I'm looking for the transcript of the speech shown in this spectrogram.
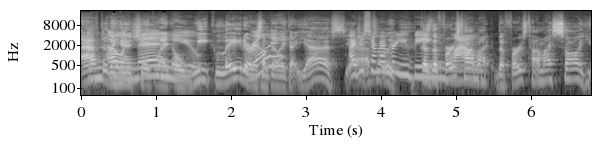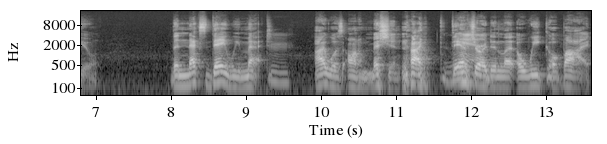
after the oh, handshake, like a you- week later or something like that. Yes. Yeah, I just remember you being because the first time I the first time I saw you, the next day we met. I was on a mission. I damn sure I Mm. Didn't let a week go by.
